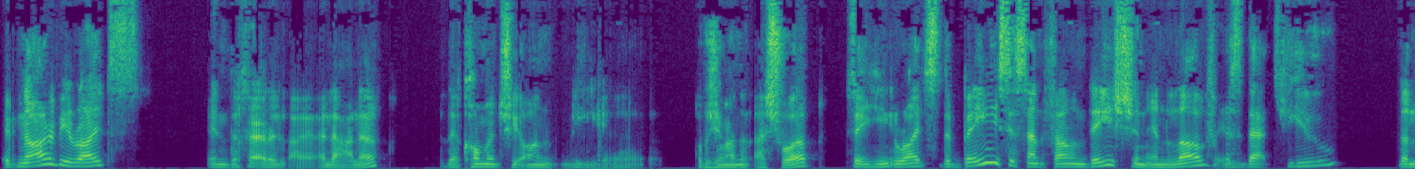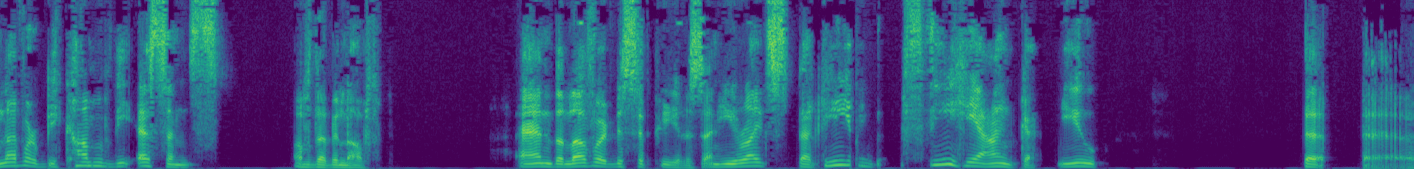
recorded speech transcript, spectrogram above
Ibn Arabi writes in the Khair al-Alaq, the commentary on the al-Ashwaq, so he writes, the basis and foundation in love is that you, the lover, become the essence of the beloved. And the lover disappears. And he writes, تغيب فيه عنك. You, uh, uh,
